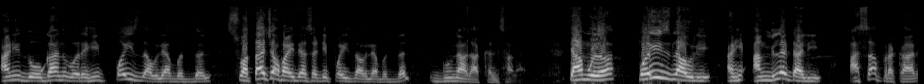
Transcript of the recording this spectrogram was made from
आणि दोघांवरही पैज लावल्याबद्दल स्वतःच्या फायद्यासाठी पैज लावल्याबद्दल गुन्हा दाखल झालाय. त्यामुळं पैज लावली आणि अंगलट आली असा प्रकार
